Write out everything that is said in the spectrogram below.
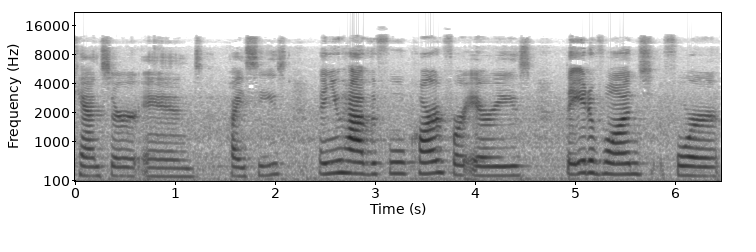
Cancer, and Pisces. Then you have the Fool card for Aries, the Eight of Wands for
